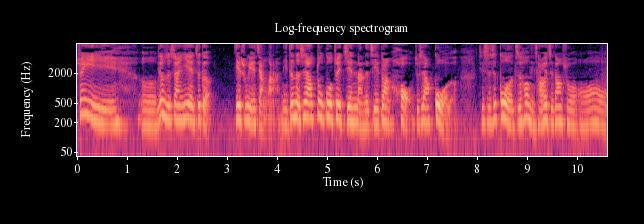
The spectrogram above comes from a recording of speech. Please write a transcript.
所以呃，六十三页这个耶稣也讲啦，你真的是要度过最艰难的阶段后，就是要过了。其实是过了之后，你才会知道说，哦，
